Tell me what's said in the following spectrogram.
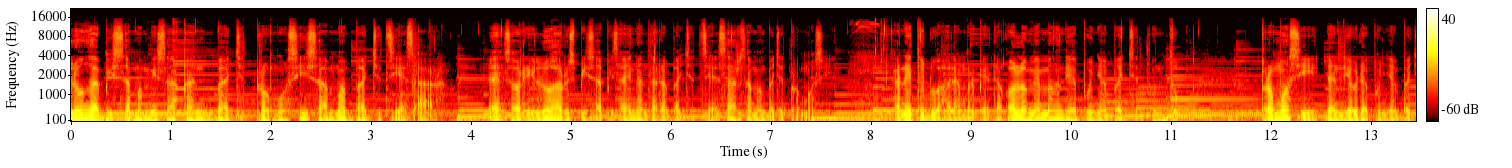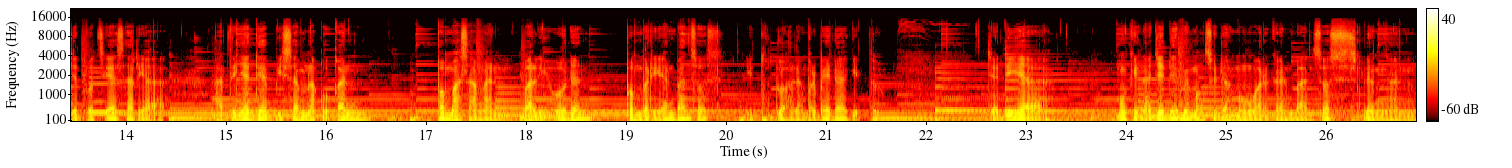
lu nggak bisa memisahkan budget promosi sama budget CSR. Eh sorry, lu harus bisa pisahin antara budget CSR sama budget promosi. Karena itu dua hal yang berbeda. Kalau memang dia punya budget untuk promosi dan dia udah punya budget buat CSR ya, artinya dia bisa melakukan pemasangan baliho dan pemberian bansos. Itu dua hal yang berbeda gitu. Jadi ya mungkin aja dia memang sudah mengeluarkan bansos dengan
